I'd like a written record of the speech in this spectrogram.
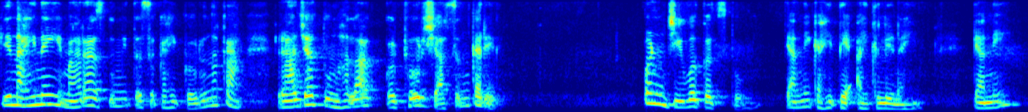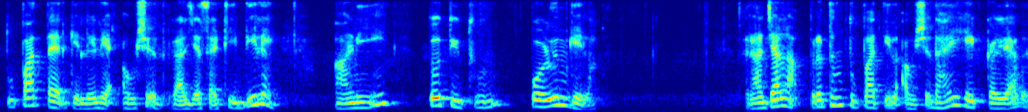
की नाही नाही महाराज तुम्ही तसं काही करू नका. राजा तुम्हाला कठोर शासन करेल. पण जीवकच तो त्यांनी काही ते ऐकले नाही. त्याने तुपात तयार केलेले औषध राजासाठी दिले आणि तो तिथून पळून गेला. राजाला प्रथम तुपातील औषध आहे हे कळल्यावर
